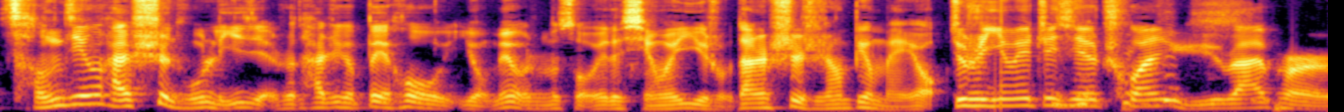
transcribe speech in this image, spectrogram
曾经还试图理解说他这个背后有没有什么所谓的行为艺术，但是事实上并没有，就是因为这些川渝 rapper。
